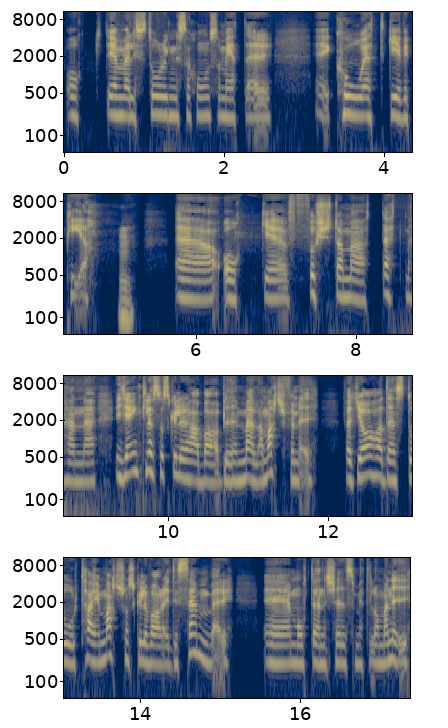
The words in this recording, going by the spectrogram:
och det är en väldigt stor organisation som heter eh, K1 GVP. Mm. Eh, och eh, första mötet med henne, egentligen så skulle det här bara bli en mellanmatch för mig. För att jag hade en stor thai-match som skulle vara i december eh, mot en tjej som heter Lomani.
